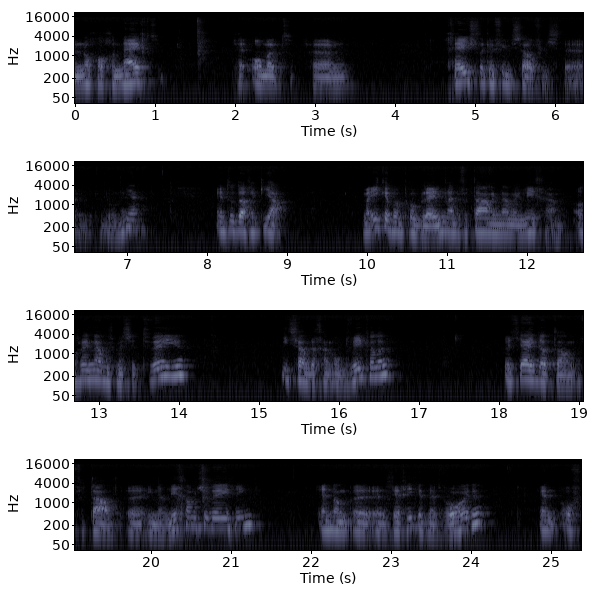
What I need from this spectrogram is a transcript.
nogal geneigd om het um, geestelijk en filosofisch te, doen. Hè? Ja. En toen dacht ik, ja, maar ik heb een probleem naar de vertaling naar mijn lichaam. Als wij nou eens met z'n tweeën iets zouden gaan ontwikkelen, dat jij dat dan vertaalt uh, in een lichaamsbeweging, en dan uh, zeg ik het met woorden, en of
